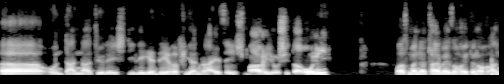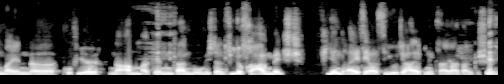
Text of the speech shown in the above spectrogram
Äh, und dann natürlich die legendäre 34 Mario Chitaroni, was man ja teilweise heute noch an meinen äh, Profilnamen erkennen kann, wo mich dann viele fragen, Mensch, 34 hast du gut gehalten? Sage, ja, danke schön.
